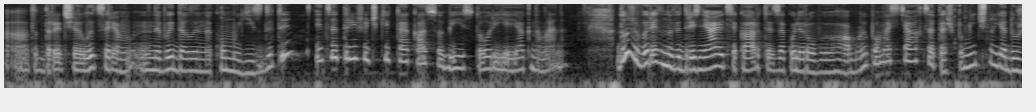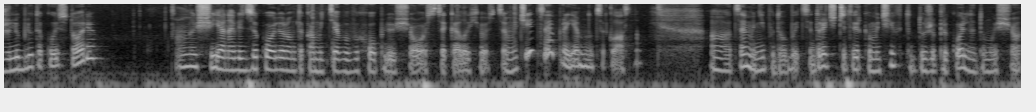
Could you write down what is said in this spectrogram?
А, Тут, до речі, лицарям не видали на кому їздити, і це трішечки така собі історія, як на мене. Дуже виразно відрізняються карти за кольоровою гамою по мастях. Це теж помічно. Я дуже люблю таку історію. Що я навіть за кольором така миттєво вихоплюю, що ось це келихи, ось це мечі. Це приємно, це класно. Це мені подобається. До речі, четвірка мечів тут дуже прикольна, тому що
